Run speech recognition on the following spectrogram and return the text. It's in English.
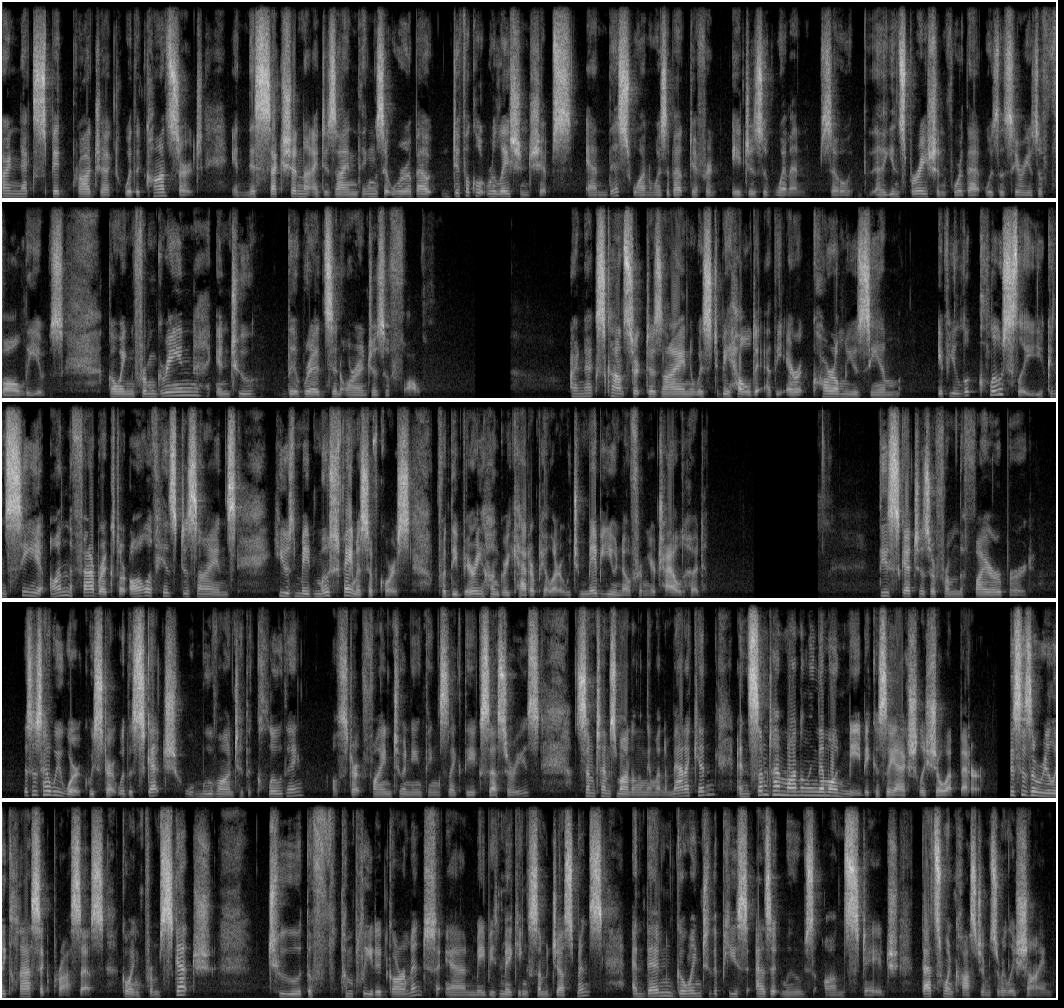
Our next big project with a concert. In this section, I designed things that were about difficult relationships, and this one was about different ages of women. So the inspiration for that was a series of fall leaves, going from green into the reds and oranges of fall. Our next concert design was to be held at the Eric Carle Museum. If you look closely, you can see on the fabrics are all of his designs. He was made most famous, of course, for the Very Hungry Caterpillar, which maybe you know from your childhood. These sketches are from the Firebird. This is how we work. We start with a sketch, we'll move on to the clothing, I'll start fine-tuning things like the accessories, sometimes modeling them on a mannequin, and sometimes modeling them on me because they actually show up better. This is a really classic process, going from sketch to the completed garment and maybe making some adjustments, and then going to the piece as it moves on stage. That's when costumes really shine.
